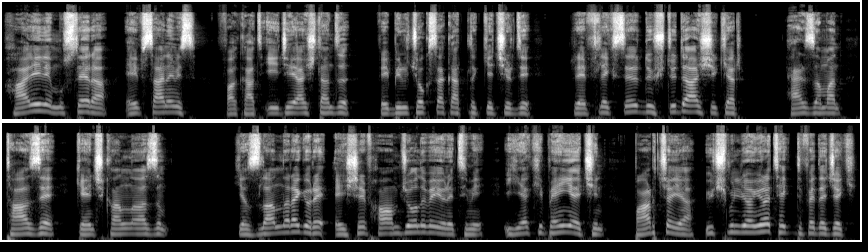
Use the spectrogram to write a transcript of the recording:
Haliyle Muslera efsanemiz fakat iyice yaşlandı ve birçok sakatlık geçirdi. Refleksleri düştü de aşikar. Her zaman taze, genç kan lazım. Yazılanlara göre Eşref Hamcıoğlu ve yönetimi Iñaki Peña için Barça'ya 3 milyon euro teklif edecek.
